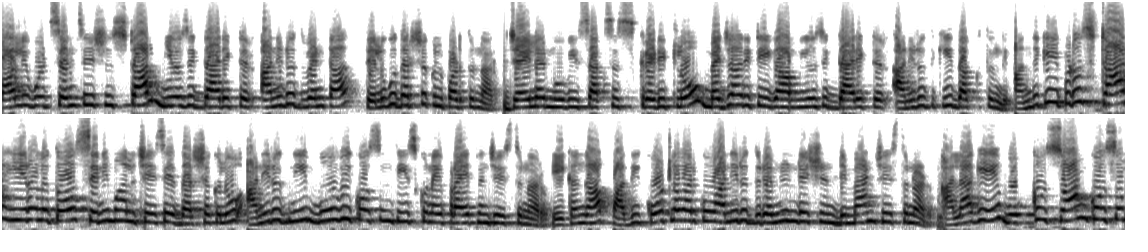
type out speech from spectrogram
Kollywood sensation star music director Anirudh వెంట తెలుగు దర్శకులు పడుతున్నారు. జైలర్ మూవీ సక్సెస్ క్రెడిట్లో మెజారిటీగా మ్యూజిక్ డైరెక్టర్ అనిరుద్కి దక్కుతుంది. అందుకే ఇప్పుడు స్టార్ హీరోలతో సినిమాలు చేసే దర్శకులు అనిరుద్ని మూవీ కోసం తీసుకునే ప్రయత్నం చేస్తున్నారు. ఏకంగా పది కోట్ల వరకు అనిరుద్ రెమ్యునరేషన్ డిమాండ్ చేస్తున్నాడు. అలాగే ఒక్కో సాంగ్ కోసం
